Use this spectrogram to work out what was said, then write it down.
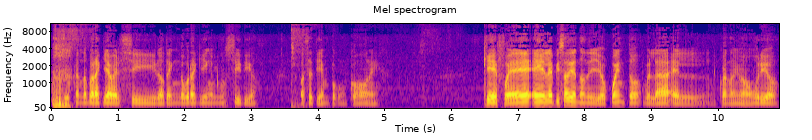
Estoy buscando por aquí a ver si lo tengo por aquí en algún sitio. Hace tiempo, con cojones. Que fue el episodio en donde yo cuento, ¿verdad? El, cuando mi mamá murió,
